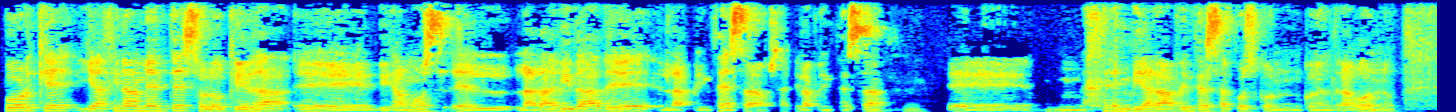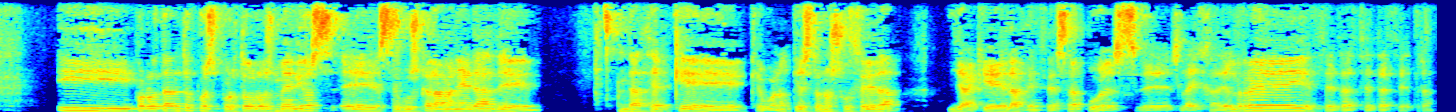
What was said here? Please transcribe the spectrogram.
porque ya finalmente solo queda, eh, digamos, el- la dávida de la princesa, o sea que la princesa eh, enviará a la princesa pues con, con el dragón, ¿no? Y por lo tanto, pues por todos los medios se busca la manera de, de hacer que, que, bueno, que esto no suceda, ya que la princesa pues es la hija del rey, etcétera, etcétera, etcétera.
